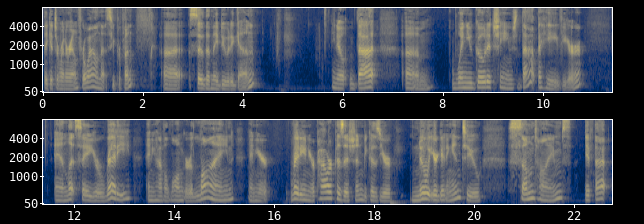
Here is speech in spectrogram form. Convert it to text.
They get to run around for a while, and that's super fun. Uh, so then they do it again. You know, that um, when you go to change that behavior, and let's say you're ready and you have a longer line and you're ready in your power position because you know what you're getting into, sometimes if that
